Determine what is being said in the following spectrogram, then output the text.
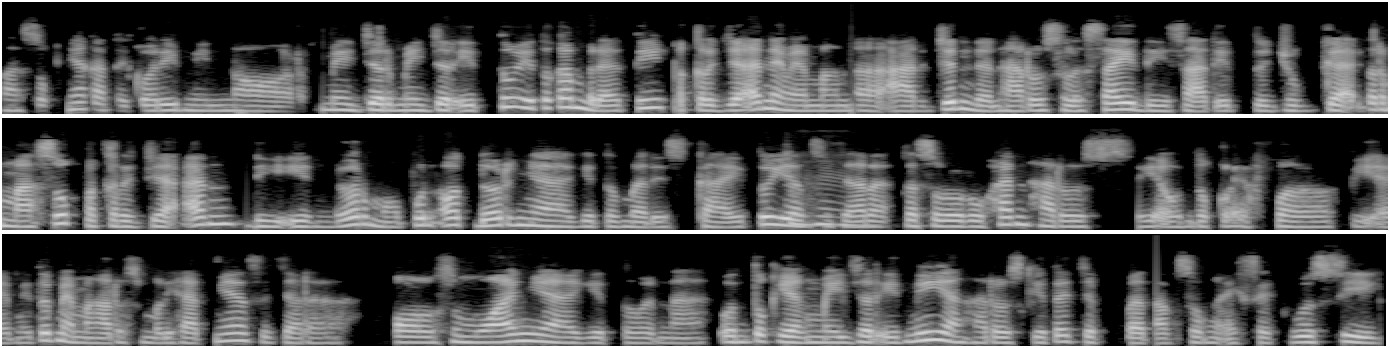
masuknya kategori minor. Major-major itu itu kan berarti pekerjaan yang memang eh, urgent dan harus selesai di saat itu juga, termasuk pekerjaan di indoor maupun outdoornya gitu Mbak Rizka. Itu yang Mhm. secara keseluruhan harus ya untuk level PM itu memang harus melihatnya secara all semuanya gitu. Nah, untuk yang major ini yang harus kita cepat langsung eksekusi.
